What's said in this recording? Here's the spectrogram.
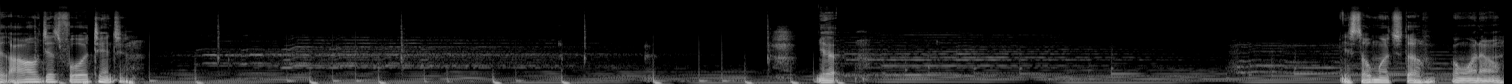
Just all just for attention. Yep. There's so much stuff going on.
